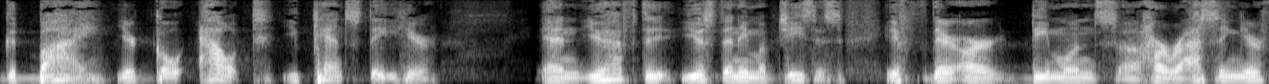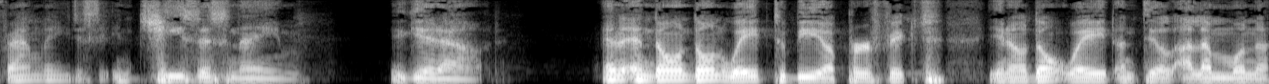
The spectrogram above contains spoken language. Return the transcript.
Goodbye. You're go out. You can't stay here. And you have to use the name of Jesus. If there are demons uh, harassing your family, just in Jesus' name, you get out. And, and don't, don't wait to be a perfect, you know, don't wait until alam mo na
